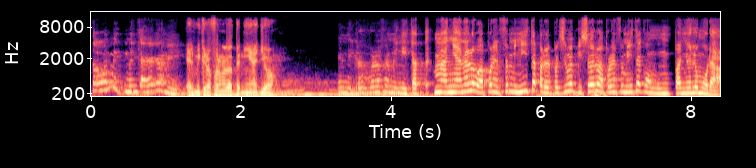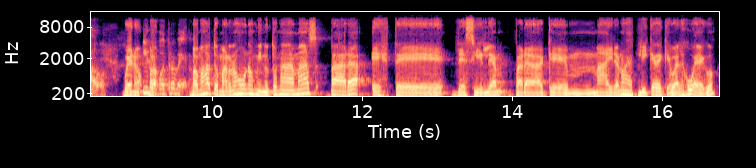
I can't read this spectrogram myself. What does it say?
Todos me, me cagan a mí. El micrófono lo tenía yo. El micrófono feminista. Mañana lo voy a poner feminista, para el próximo episodio lo voy a poner feminista con un pañuelo morado. Bueno, Y va- luego otro verde. vamos a tomarnos unos minutos nada más para este, decirle, a- para que Mayra nos explique de qué va el juego.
